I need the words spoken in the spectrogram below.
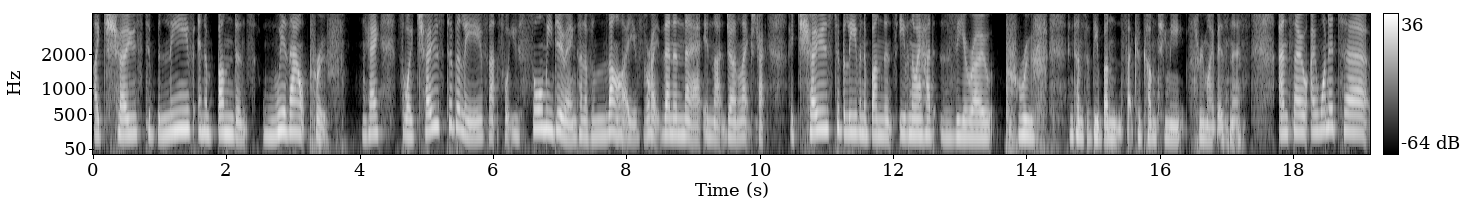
I chose to believe in abundance without proof. Okay, so I chose to believe that's what you saw me doing kind of live right then and there in that journal extract. I chose to believe in abundance even though I had zero proof in terms of the abundance that could come to me through my business. And so I wanted to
